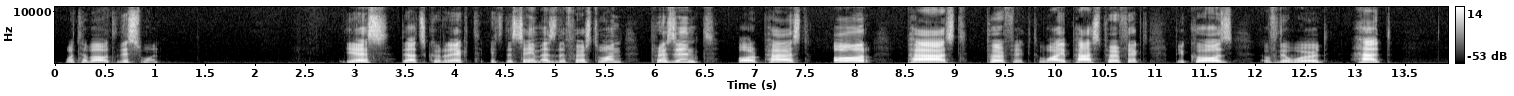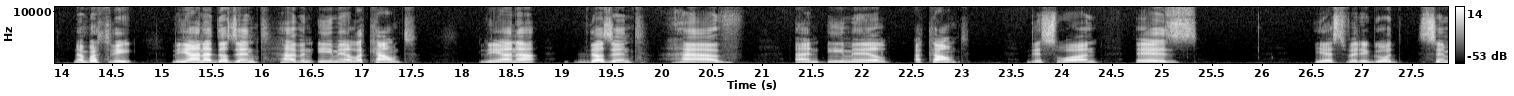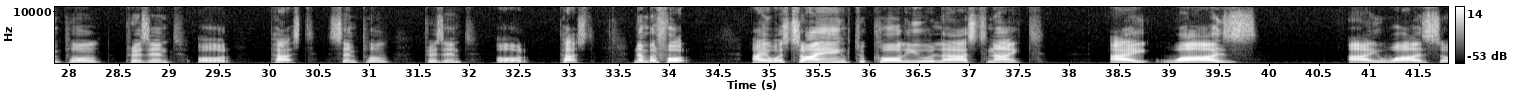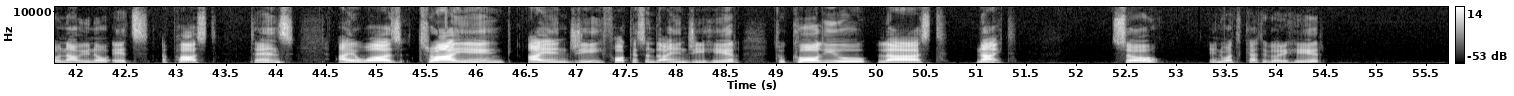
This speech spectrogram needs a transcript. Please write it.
What about this one? Yes, that's correct. It's the same as the first one, present or past or past perfect. Why past perfect? Because of the word had. Number three, Liana doesn't have an email account. Liana doesn't have an email account. This one is, yes, very good, simple, present, or past. Simple, present, or past. Number four, I was trying to call you last night. I was, I was, so now you know it's a past tense. I was trying, ing, focus on the ing here, to call you last night. So, in what category here?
